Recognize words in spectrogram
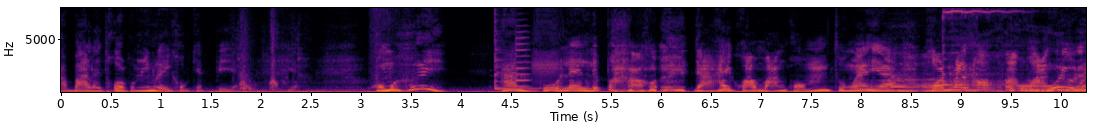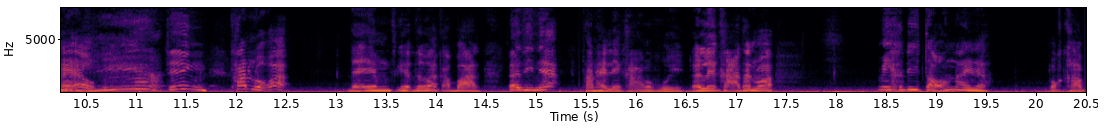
กลับบ้านเลยโทษ ผมยังเหลืออีกหกเจ็ดปีอะผมบอกเฮ้ยท่านพูดเล่นหรือเปล่า อย่าให้ความหวังผมถูกไหมเฮียเออเออคนมันรอความหวังอยู่แล้วโอ้ยเหี้ยจริง ท่านบอกว่าเดี๋ยวเอ็มเก็บเสื้อผ้ากลับบ้าน แล้วทีเนี้ย ท่านให้เลขามาคุย แล้วเลขาท่านว่า มีคดีต่อข้างในเนี่ยบอกครับ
